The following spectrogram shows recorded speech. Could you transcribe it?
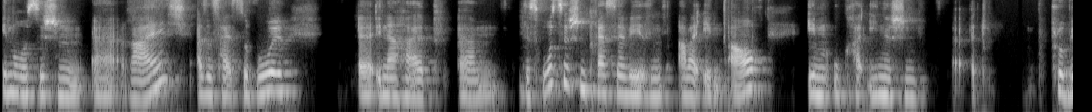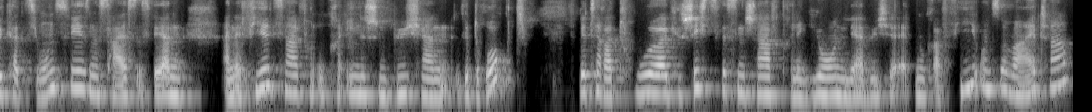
im russischen äh, Reich. Also das heißt sowohl äh, innerhalb ähm, des russischen Pressewesens, aber eben auch im ukrainischen äh, Publikationswesen. Das heißt, es werden eine Vielzahl von ukrainischen Büchern gedruckt. Literatur, Geschichtswissenschaft, Religion, Lehrbücher, Ethnographie und so weiter.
